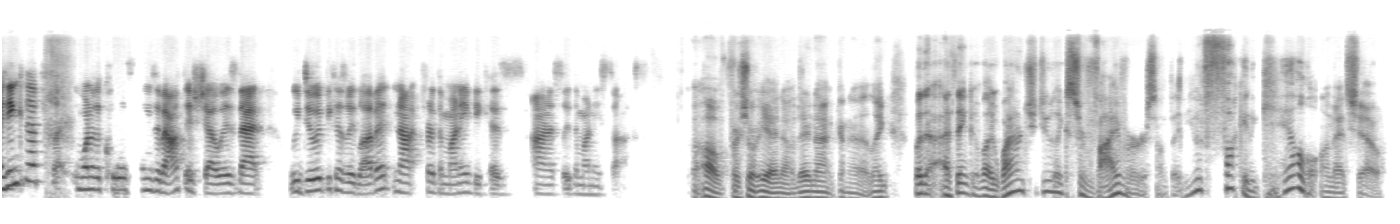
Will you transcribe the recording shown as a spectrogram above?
I think that's like one of the coolest things about this show is that we do it because we love it, not for the money, because honestly, the money sucks. Oh, for sure. Yeah, no, they're not gonna like, but I think of like, why don't you do like Survivor or something? You would fucking kill on that show.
